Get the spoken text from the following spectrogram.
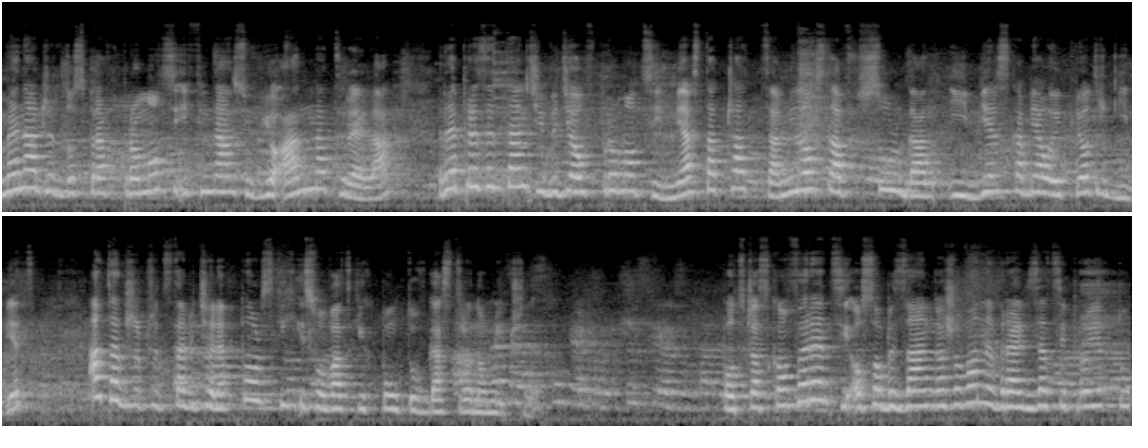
menadżer do spraw promocji i finansów Joanna Trela, reprezentanci Wydziałów Promocji Miasta Czadca Milosław Sulgan i Bielska Białej Piotr Gibiec, a także przedstawiciele polskich i słowackich punktów gastronomicznych. Podczas konferencji osoby zaangażowane w realizację projektu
